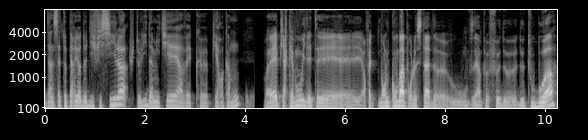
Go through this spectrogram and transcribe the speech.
Dans cette période difficile, tu te lis d'amitié avec Pierre Camus Ouais, Pierre Camus, il était en fait dans le combat pour le stade euh, où on faisait un peu feu de, tout bois.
